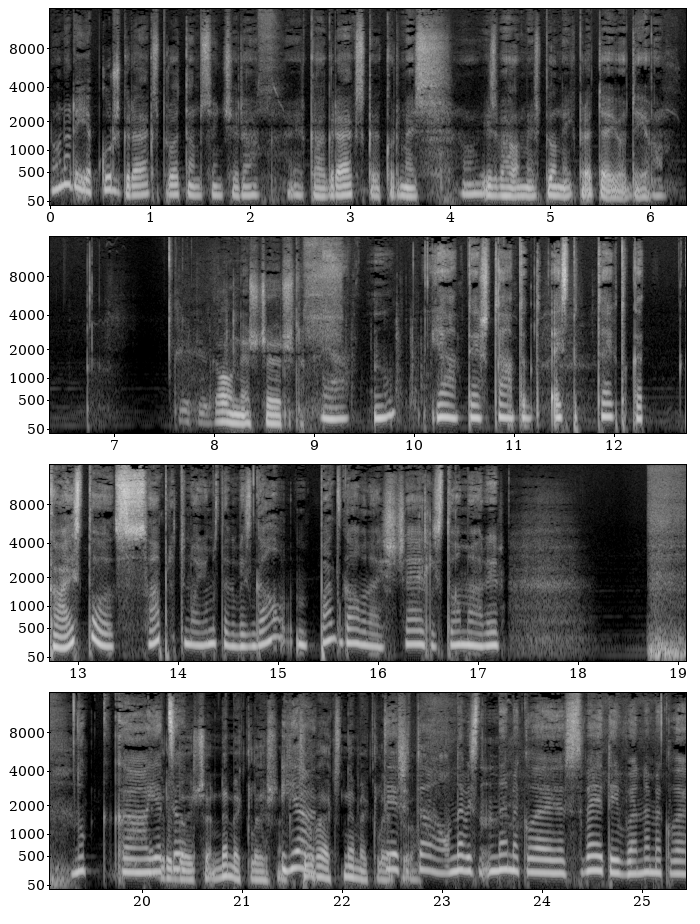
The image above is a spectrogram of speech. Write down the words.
Nu, un arī jebkurš grēks, protams, viņš ir, ir kā grēks, ka, kur mēs nu, izvēlamies pilnīgi pretējo Dievam. Galvenie šķēršļi. Jā, nu, jā, tieši tā. Tad es pat teiktu, ka kā es to sapratu no jums, tad visgal, pats galvenais šķērslis tomēr ir. Nu, kā ja cilvēks nemeklēšana, jā, cilvēks nemeklē. Tieši to. tā, un nevis nemeklē svētību vai nemeklē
